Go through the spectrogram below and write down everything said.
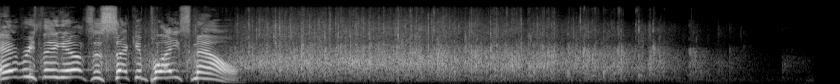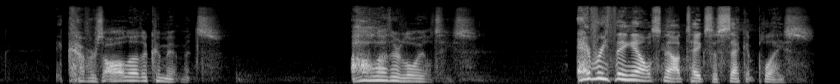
Everything else is second place now. Covers all other commitments, all other loyalties. Everything else now takes a second place.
